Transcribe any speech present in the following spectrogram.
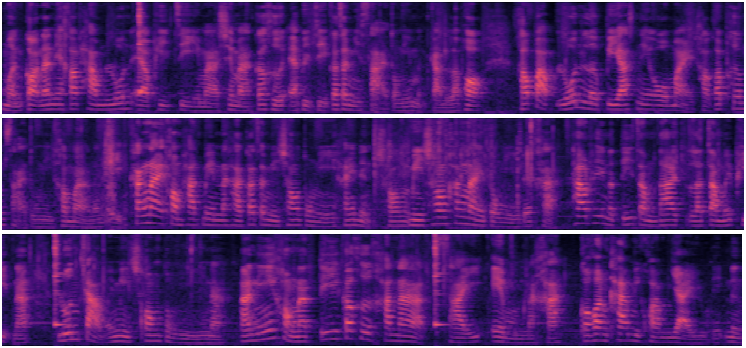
เหมือนก่อนหน้านี้เขาทำรุ่น LPG มาใช่ไหมก็คือ LPG ก็จะมีสายตรงนี้เหมือนกัน แล้วพอเขาปรับรุ่น l e p i a s Neo ใหม่เขาก็เพิ่มสายตรงนี้เข้ามานั่นเองข้างในคอมพาร์ตเมนต์นะคะ ก็จะมีช่องตรงนี้ให้ 1 ช่อง มีช่องข้างในตรงนี้ด้วยค่ะ เท่าที่นัตตี้จำได้และจำไม่ผิดนะ รุ่นเก่าไม่มีช่องตรงนี้นะ อันนี้ของนัตตี้ก็คือขนาดไซส์ M นะคะ ก็ค่อนข้างมีความใหญ่อยู่นิดนึง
